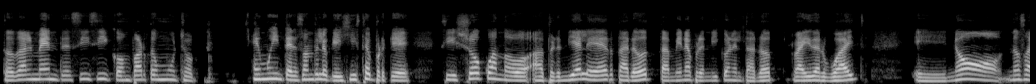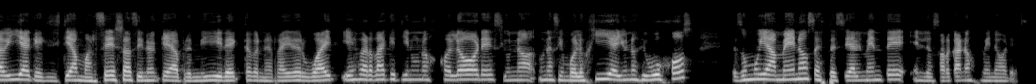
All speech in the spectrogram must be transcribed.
Totalmente, sí, sí, comparto mucho. Es muy interesante lo que dijiste porque si yo cuando aprendí a leer tarot, también aprendí con el tarot Rider White. Eh, no, no sabía que existía Marsella, sino que aprendí directo con el Rider White. Y es verdad que tiene unos colores y una, una simbología y unos dibujos que son muy amenos, especialmente en los arcanos menores.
